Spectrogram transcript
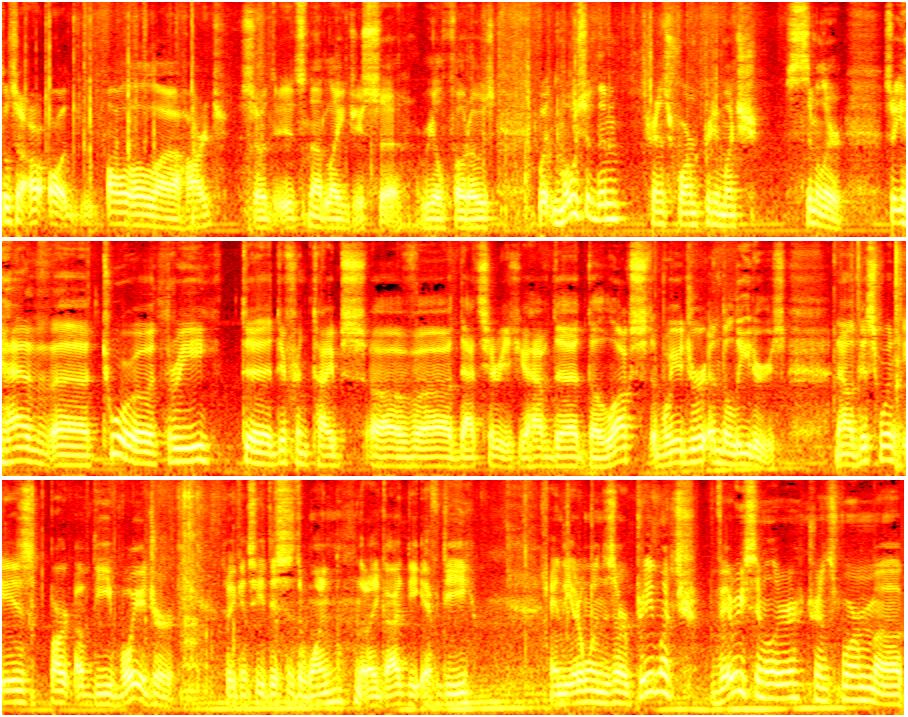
Those are all, all uh, hard, so it's not like just uh, real photos. But most of them transform pretty much similar. So you have uh, two or three different types of uh, that series. You have the Deluxe, the Voyager, and the Leaders. Now this one is part of the Voyager. So you can see this is the one that I got, the FD. And the other ones are pretty much very similar, transform uh,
